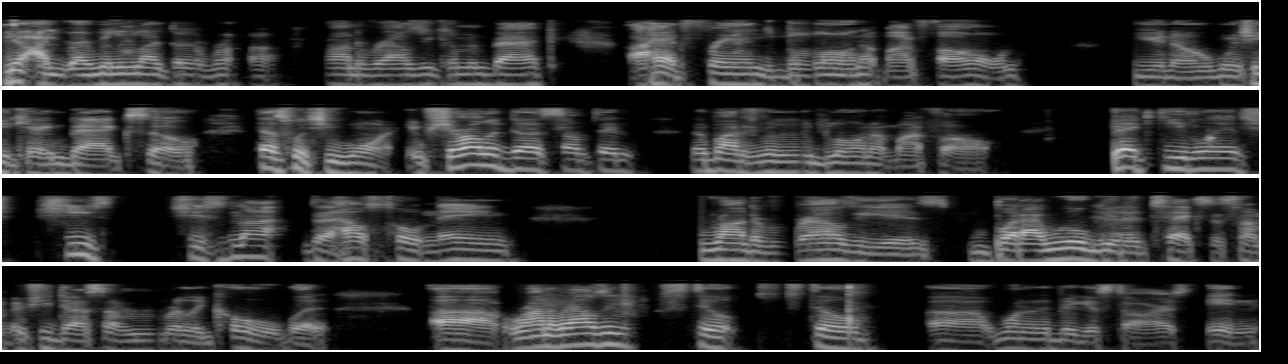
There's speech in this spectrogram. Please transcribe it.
yeah, I, I really like the uh, Ronda Rousey coming back. I had friends blowing up my phone, you know, when she came back. So that's what you want. If Charlotte does something, nobody's really blowing up my phone. Becky Lynch, she's she's not the household name Ronda Rousey is, but I will get a text or something if she does something really cool. But uh, Ronda Rousey still still uh, one of the biggest stars in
